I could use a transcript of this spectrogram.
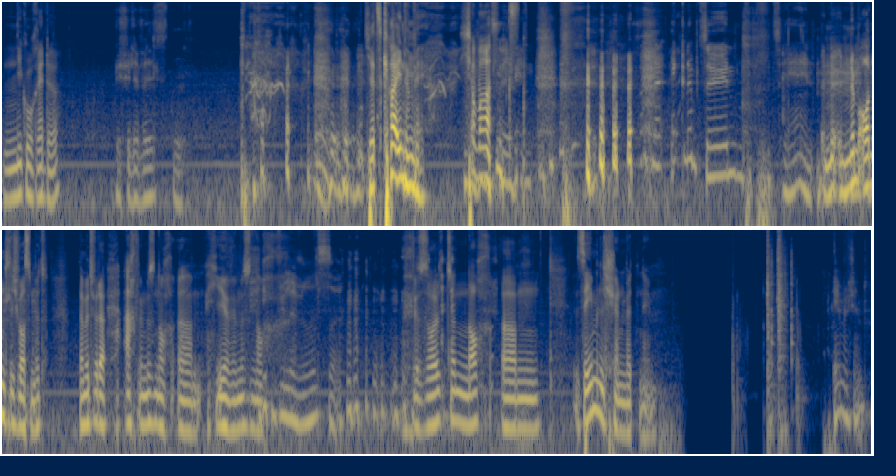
Nico Redde. Wie viele willst du? Jetzt keine mehr. Ich habe Angst. Zehn. ich nehm 10. 10. N nimm ordentlich was mit. Damit wir da. Ach, wir müssen noch. Ähm, hier, wir müssen noch. Wie viele willst du? Wir sollten noch ähm, Semelchen mitnehmen. Ämelchen?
